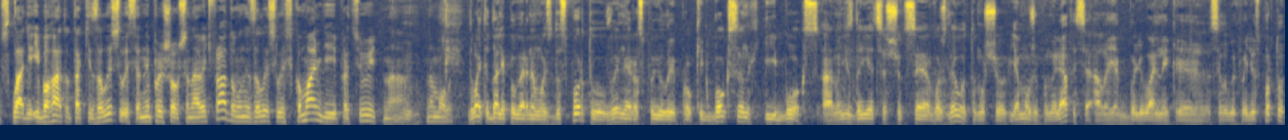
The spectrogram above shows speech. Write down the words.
в складі. І багато так і залишилися, не пройшовши навіть фраду, вони залишились в команді і працюють на, на молодь. Давайте далі повернемось до спорту. Ви не розповіли про кікбоксинг і бокс. А мені здається, що це важливо, тому що я можу помилятися, але як болівальник е, силових видів спорту,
